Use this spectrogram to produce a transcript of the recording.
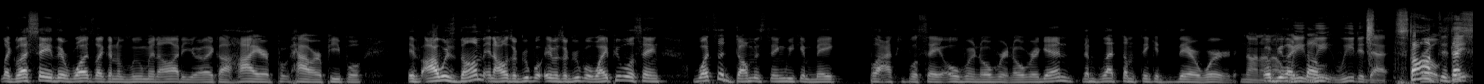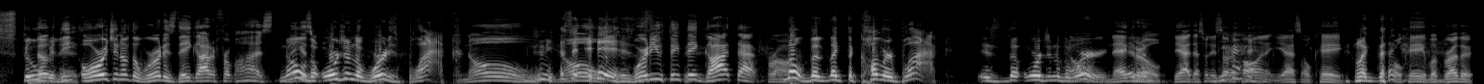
like, let's say there was like an Illuminati or like a higher power people. If I was dumb and I was a group, of, it was a group of white people saying, "What's the dumbest thing we can make black people say over and over and over again?" Then let them think it's their word. No, no, It would no. like we, the- we, we did that. Stop Bro, this. That's the- The, origin of the word is they got it from us. no, Niggas- the origin of the word is black. no, Yes, no. it is. Where do you think they got that from? No, the like the color black is the origin of the No, word. And then- Negro. yeah, that's what they started Yeah. calling it. Yes, okay. like that. Okay, but brother,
